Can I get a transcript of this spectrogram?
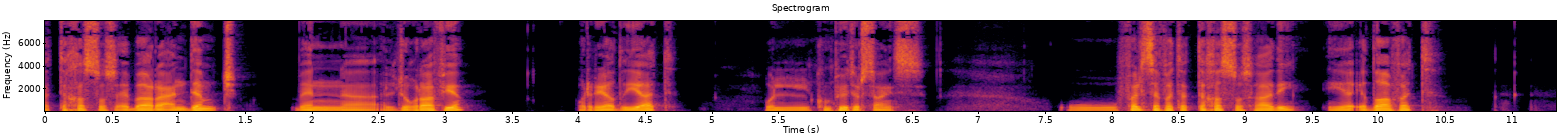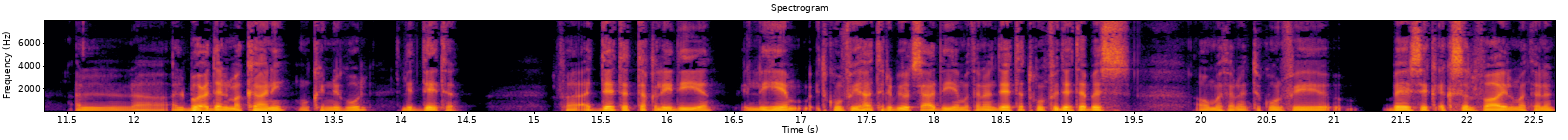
التخصص عبارة عن دمج بين آه، الجغرافيا والرياضيات. وال computer science. وفلسفة التخصص هذه هي إضافة ال- البعد المكاني ممكن نقول لل data فال data التقليدية اللي هي تكون فيها attributes عادية مثلا data تكون في data بس أو مثلا تكون في basic Excel file مثلا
